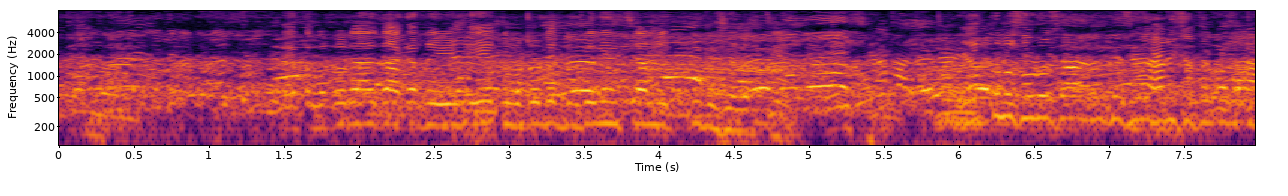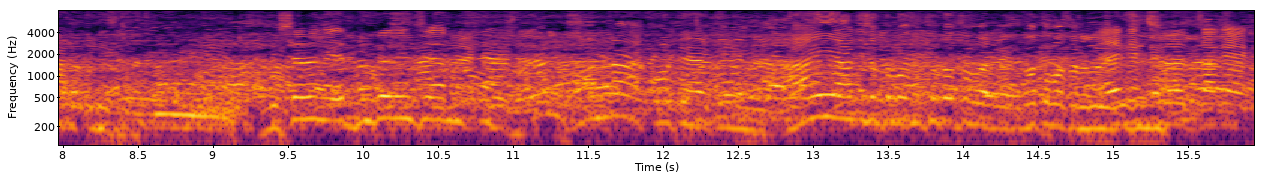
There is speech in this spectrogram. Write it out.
কম এত বড়টা টাকা দিয়ে এত বড়টা দুটো কিনছি আমি তিরিশ হাজার টাকা এত ছোট সাথে কথা আর তিরিশ হাজার বিশেষ এই দুটো কিনছি আমি তিরিশ হাজার না কোটে আর কিনে না। হাড়ি সাথে কথা তো কত পারে কত বছর এক এক জায়গায় এক।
